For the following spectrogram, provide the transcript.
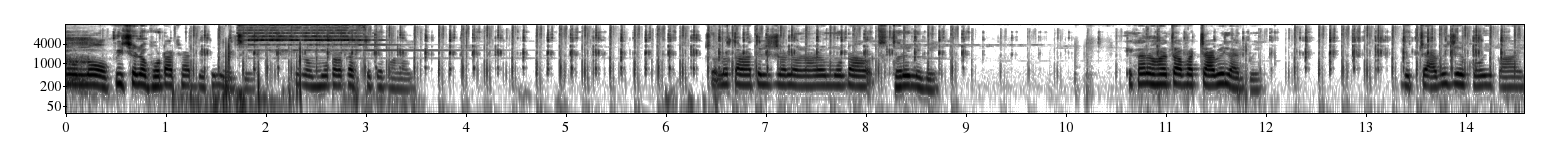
ও নো, পিছনে ভোটার ছাড় দেখে নিয়েছি। চলো মোটার কাছ থেকে পালাই। চলো তাড়াতাড়ি চলো, নাহলে মোটা ধরে নেবে। এখানে হয়তো আবার চাবি লাগবে। চাবি যে কই পায়।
